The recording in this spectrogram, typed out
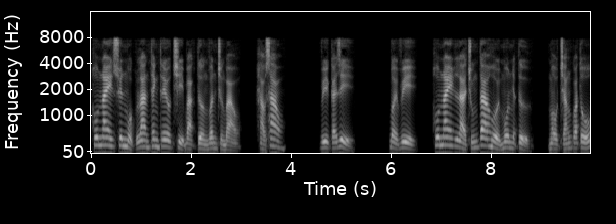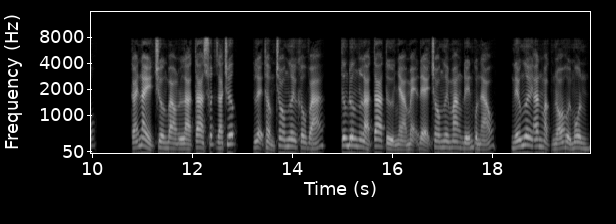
hôm nay xuyên mục lan thanh theo chỉ bạc tường vân trường bảo, hảo sao? Vì cái gì? Bởi vì, hôm nay là chúng ta hồi môn nhật tử, màu trắng quá tố. Cái này trường bào là ta xuất giá trước, lệ thẩm cho ngươi khâu vá, tương đương là ta từ nhà mẹ để cho ngươi mang đến quần áo, nếu ngươi ăn mặc nó hồi môn,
